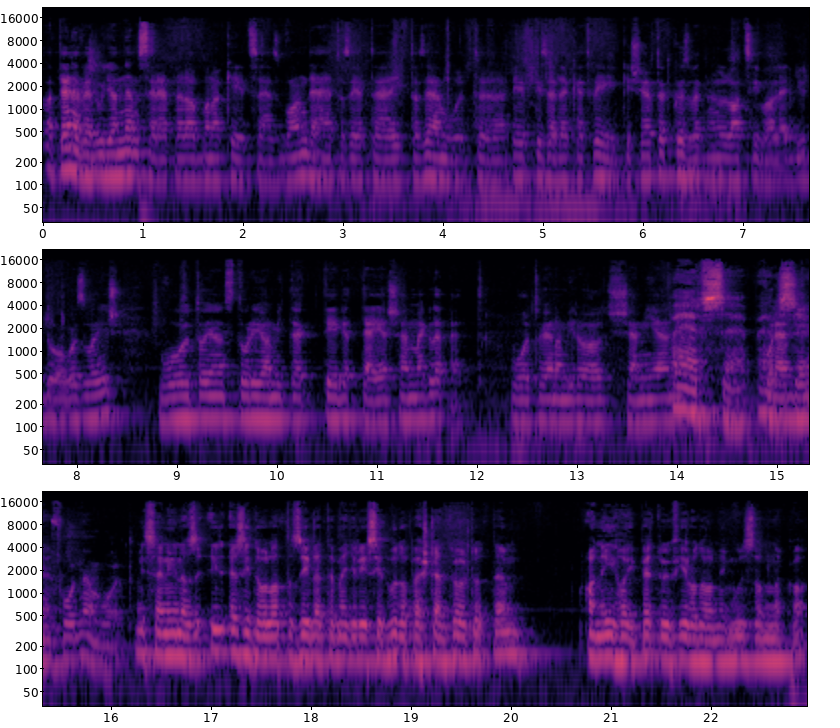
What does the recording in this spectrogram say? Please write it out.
a te neved ugyan nem szerepel abban a 200-ban, de hát azért te itt az elmúlt évtizedeket végigkísérted, közvetlenül Lacival együtt dolgozva is. Volt olyan sztori, ami te, téged teljesen meglepett? Volt olyan, amiről semmilyen persze, persze. korábbi infód nem volt? Hiszen én az, ez idő alatt az életem egy részét Budapesten töltöttem, a Néhai Petőfi Irodalmi Múzeumnak a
